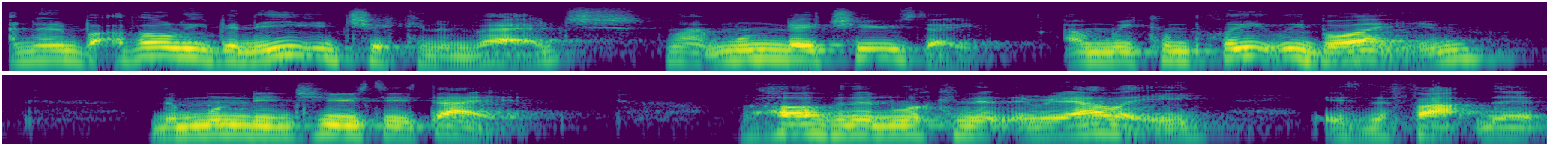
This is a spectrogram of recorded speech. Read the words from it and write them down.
And then, but I've only been eating chicken and veg like Monday, Tuesday. And we completely blame the Monday and Tuesday's diet rather than looking at the reality is the fact that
